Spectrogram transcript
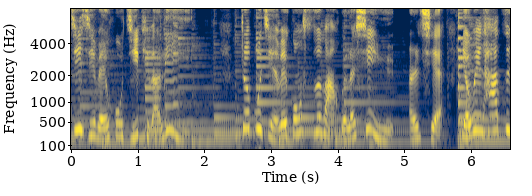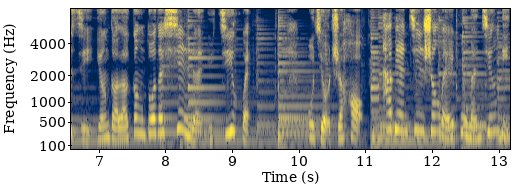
积极维护集体的利益，这不仅为公司挽回了信誉，而且也为他自己赢得了更多的信任与机会。不久之后，他便晋升为部门经理。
